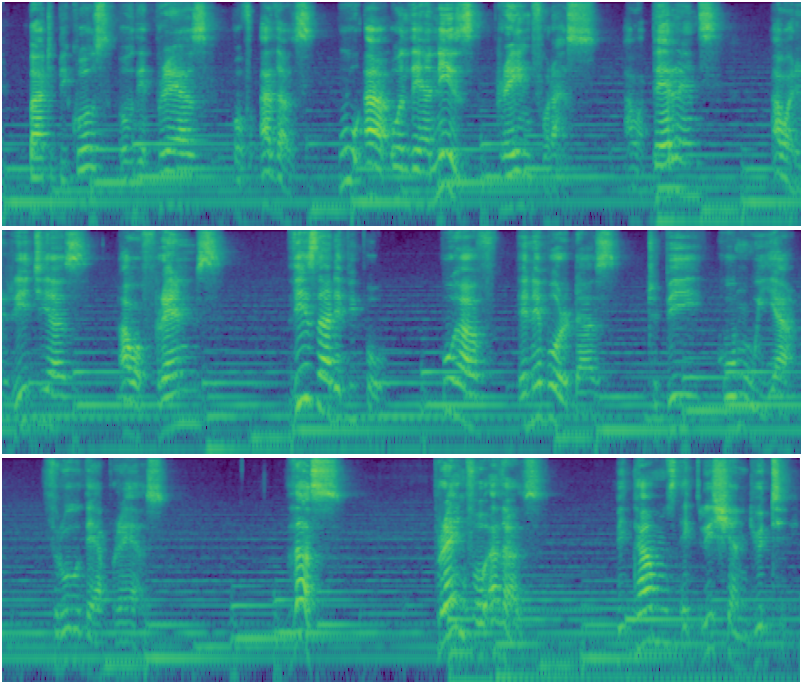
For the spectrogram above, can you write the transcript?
but because of the prayers of others who are on their knees praying for us our parents, our religious, our friends. These are the people who have enabled us to be whom we are through their prayers. Thus, praying for others becomes a Christian duty,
